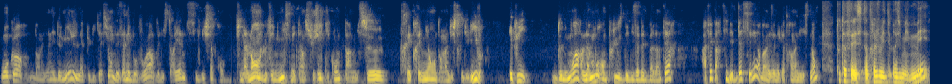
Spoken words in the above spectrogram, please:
ou encore dans les années 2000, la publication des Années Beauvoir de l'historienne Sylvie Chaperon. Finalement, le féminisme est un sujet qui compte parmi ceux très prégnants dans l'industrie du livre. Et puis, de mémoire, L'amour en plus d'Elisabeth Badinter a fait partie des best-sellers dans les années 90, non? Tout à fait, c'est un très joli résumé. Mais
